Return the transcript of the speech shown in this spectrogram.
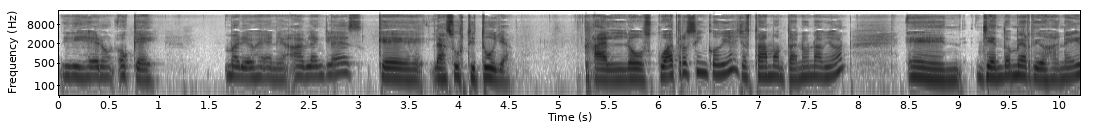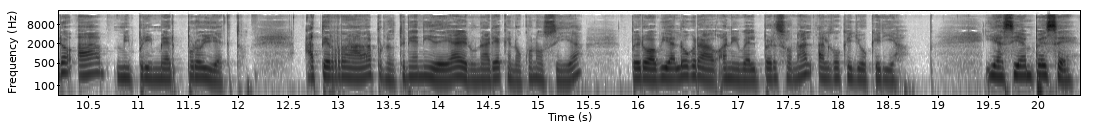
y dijeron, ok, María Eugenia habla inglés, que la sustituya. A los cuatro o cinco días yo estaba montando un avión en, yéndome a Río de Janeiro a mi primer proyecto. Aterrada, porque no tenía ni idea, era un área que no conocía, pero había logrado a nivel personal algo que yo quería. Y así empecé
